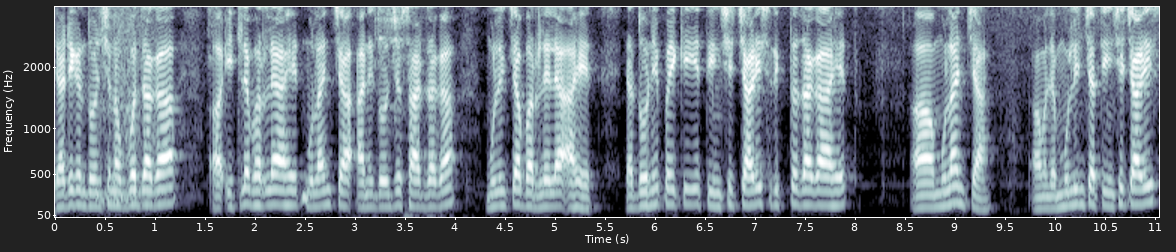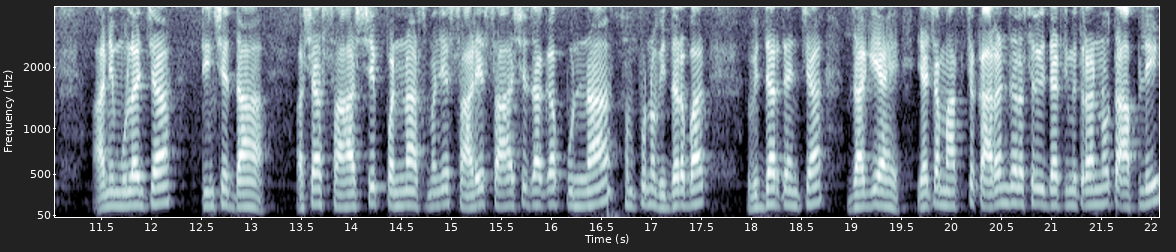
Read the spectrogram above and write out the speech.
या ठिकाणी दोनशे नव्वद जागा इथल्या भरल्या आहेत मुलांच्या आणि दोनशे साठ जागा मुलींच्या भरलेल्या आहेत. या दोन्हीपैकी तीनशे चाळीस रिक्त जागा आहेत मुलांच्या म्हणजे मुलींच्या तीनशे चाळीस आणि मुलांच्या तीनशे दहा. अशा सहाशे पन्नास म्हणजे साडेसहाशे जागा पुन्हा संपूर्ण विदर्भात विद्यार्थ्यांच्या जागी आहे. याच्या मागचं कारण जर असेल विद्यार्थी मित्रांनो तर आपली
